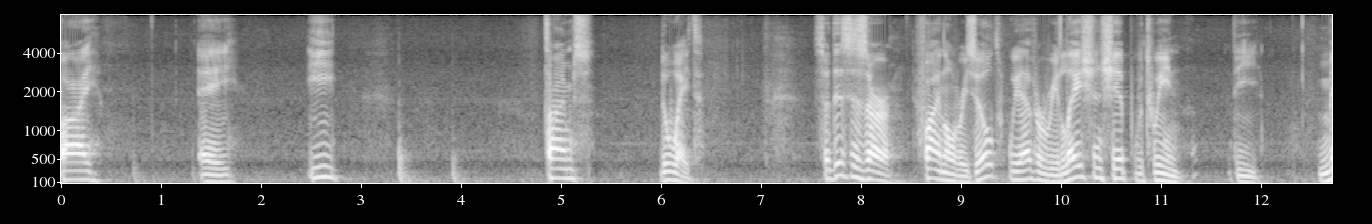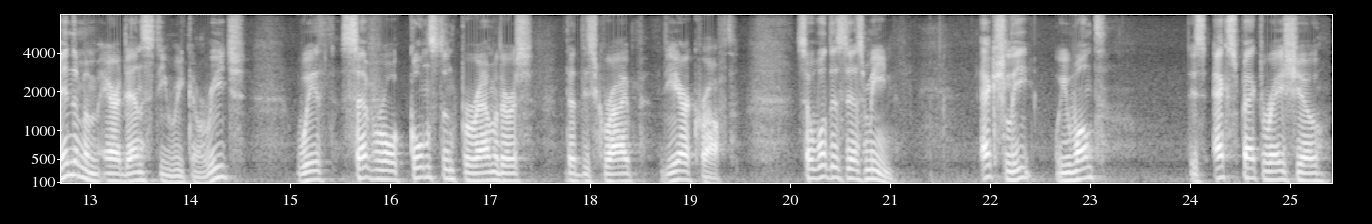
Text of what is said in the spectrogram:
pi a e times the weight. So this is our final result. We have a relationship between the minimum air density we can reach with several constant parameters that describe the aircraft. So what does this mean? Actually, we want this aspect ratio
